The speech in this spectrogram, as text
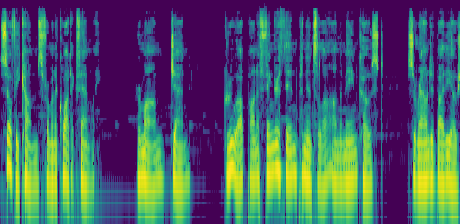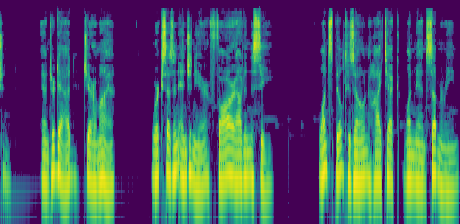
Sophie comes from an aquatic family. Her mom, Jen, grew up on a finger thin peninsula on the Maine coast, surrounded by the ocean, and her dad, Jeremiah, works as an engineer far out in the sea, once built his own high tech one man submarine,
